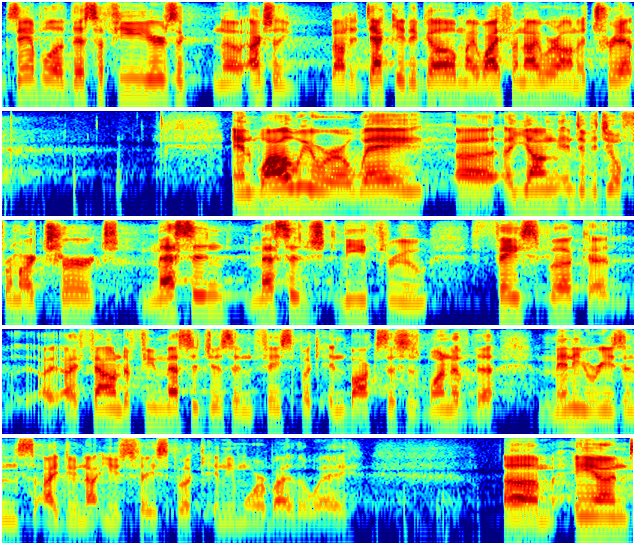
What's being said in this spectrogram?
example of this a few years ago, no, actually about a decade ago, my wife and I were on a trip. And while we were away, uh, a young individual from our church messaged, messaged me through Facebook. Uh, I, I found a few messages in Facebook inbox. This is one of the many reasons I do not use Facebook anymore, by the way. Um, and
